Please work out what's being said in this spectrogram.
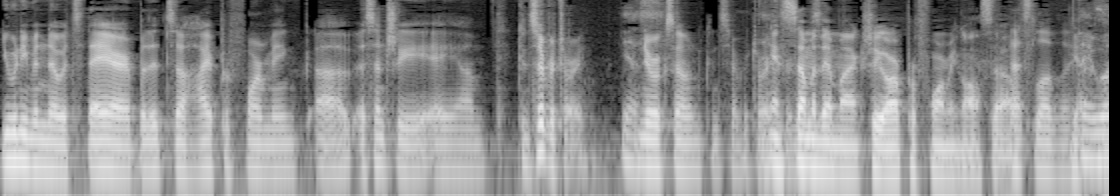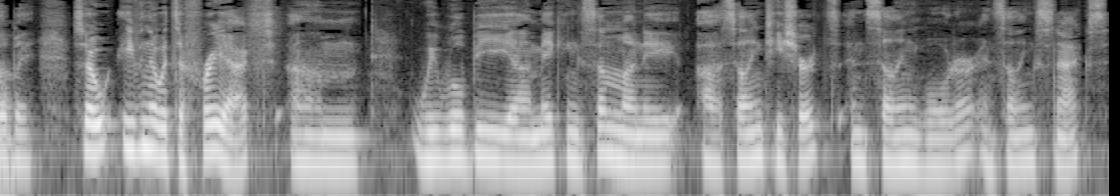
you wouldn't even know it's there, but it's a high performing, uh, essentially a um, conservatory. Yes. Newark's own conservatory. and for some of them actually are performing also. That's lovely. They will be. So even though it's a free act, um, we will be uh, making some money uh, selling T-shirts and selling water and selling snacks,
